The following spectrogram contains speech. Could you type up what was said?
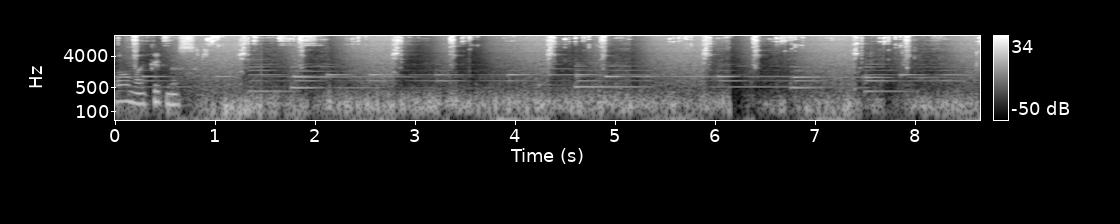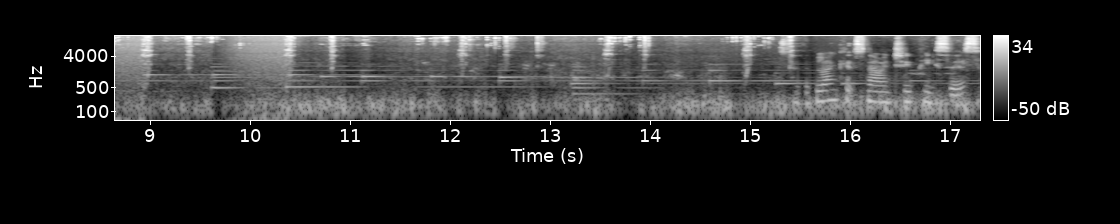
Oh my goodness. So the blanket's now in two pieces.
